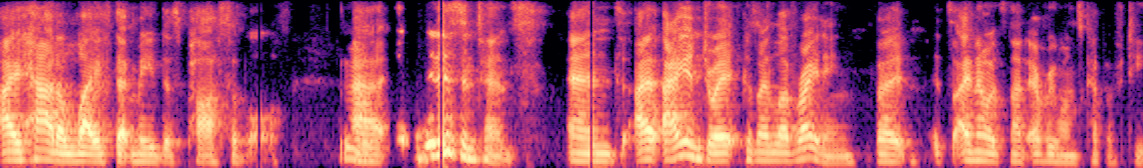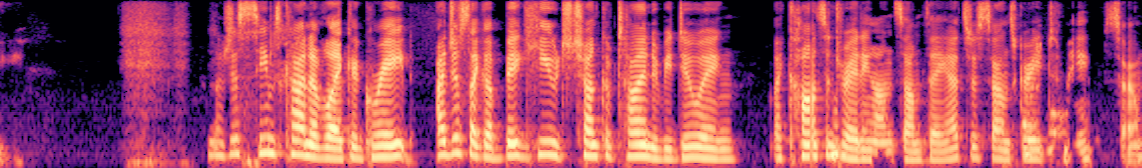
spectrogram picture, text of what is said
I had a life that made this possible. Uh, it is intense and I, I enjoy it because I love writing, but it's I know it's not everyone's cup of tea. It just seems kind of like a great, I just like a big, huge chunk of time to be doing, like concentrating on something. That just sounds great to me. So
